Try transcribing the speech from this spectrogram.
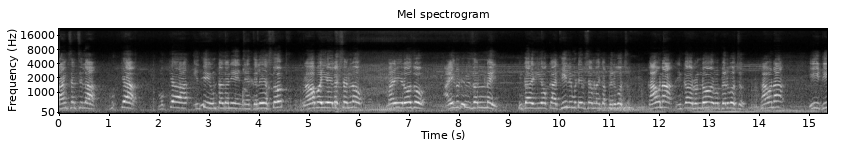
కాన్స్టెన్సీల ముఖ్య ముఖ్య ఇది ఉంటుందని నేను తెలియజేస్తూ రాబోయే ఎలక్షన్లో మరి ఈరోజు ఐదు డివిజన్లు ఉన్నాయి. ఇంకా ఈ యొక్క డీ లిమిట్ విషయంలో ఇంకా పెరగవచ్చు కావున ఇంకా రెండో పెరగవచ్చు కావున ఈ డీ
